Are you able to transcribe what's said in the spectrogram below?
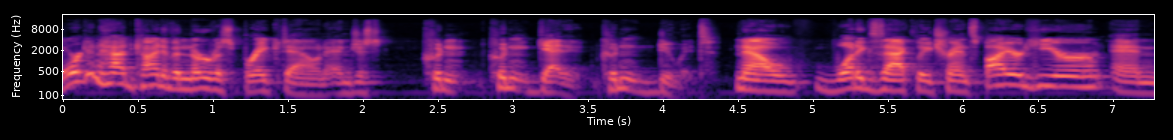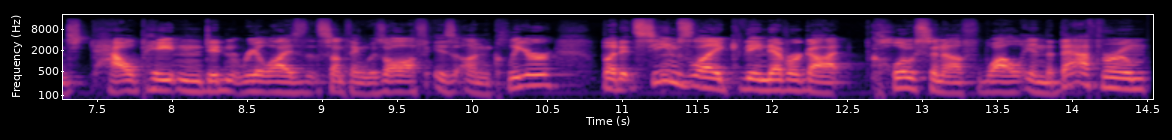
Morgan had kind of a nervous breakdown and just couldn't couldn't get it, couldn't do it. Now, what exactly transpired here and how Payton didn't realize that something was off is unclear, but it seems like they never got close enough while in the bathroom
